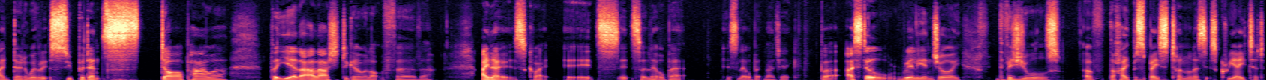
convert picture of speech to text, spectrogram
I don't know whether it's super dense star power, but yeah, that allows you to go a lot further. I know it's quite it's it's a little bit it's a little bit magic, but I still really enjoy the visuals of the hyperspace tunnel as it's created.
